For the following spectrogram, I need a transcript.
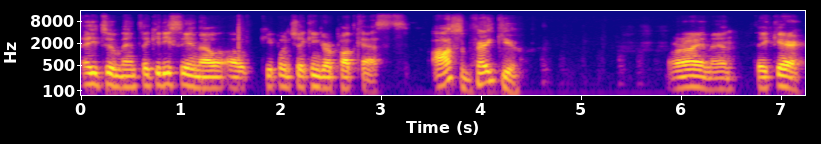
Hey, you too, man. Take it easy, and I'll, I'll keep on checking your podcasts. Awesome. Thank you. All right, man. Take care.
